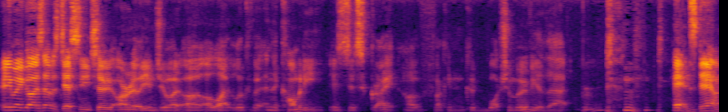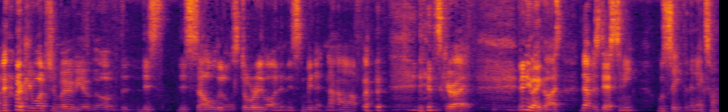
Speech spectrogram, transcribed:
Anyway, guys, that was Destiny 2. I really enjoy it. I, I like the look of it, and the comedy is just great. I fucking could watch a movie of that, hands down. I could watch a movie of, of the, this this whole little storyline in this minute and a half. it's great. Anyway, guys, that was Destiny. We'll see you for the next one.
